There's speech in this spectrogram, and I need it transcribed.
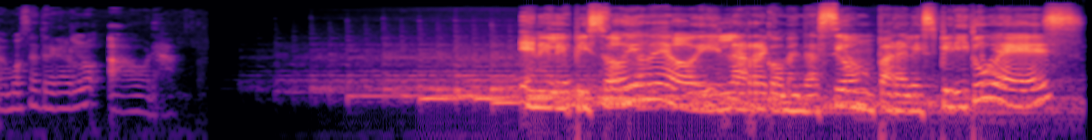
vamos a entregarlo ahora. En el episodio de hoy, la recomendación para el espíritu es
